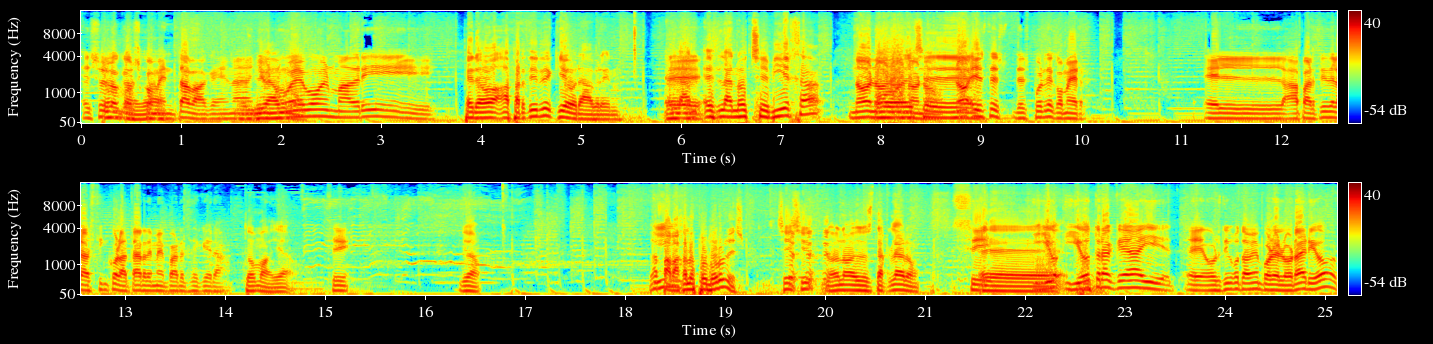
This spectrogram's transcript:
Eso es lo que os comentaba, que en El Año uno. Nuevo en Madrid... Pero ¿a partir de qué hora abren? ¿En la- Eh, ¿Es la noche vieja? No, no, no, no, es, no, eh, no, es des- después de comer. El, a partir de las 5 de la tarde me parece que era. Toma ya. Sí. Ya. Ah, Y- Para bajar los polvorones. Sí, sí. No, no, eso está claro. Sí. Eh, Y, y otra que hay, eh, os digo también por el horario,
